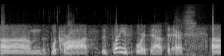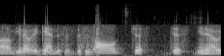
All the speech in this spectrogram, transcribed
um, lacrosse. There's plenty of sports out there. Um, you know, again, this is this is all just just you know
